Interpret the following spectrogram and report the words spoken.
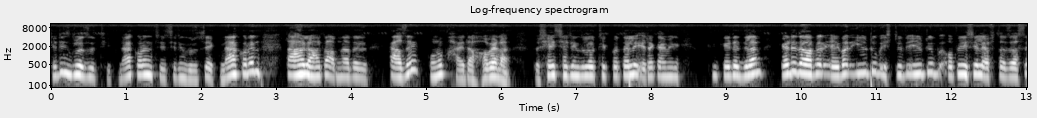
সেটিংসগুলো যদি ঠিক না করেন, সেই সেটিংসগুলো চেক না করেন, তাহলে হয়তো আপনাদের কাজে কোনো ফায়দা হবে না। তো সেই সেটিংসগুলো ঠিক করতে হলে এটাকে আমি কেটে দিলাম। কেটে দেওয়ার পর এবার ইউটিউব স্টুডিও ইউটিউব অফিসিয়াল অ্যাপসটা যে আছে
